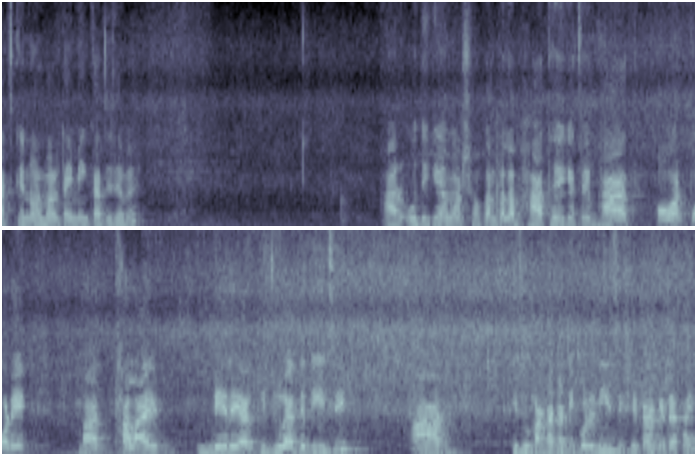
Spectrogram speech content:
আজকে নর্মাল টাইমেই কাজে যাবে। আর ওদিকে আমার সকালবেলা ভাত হয়ে গেছে। ভাত হওয়ার পরে ভাত থালায় বেড়ে আর কি জুড়াতে দিয়েছি। আর কিছু কাটাকাটি করে নিয়েছি, সেটা আগে দেখাই।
